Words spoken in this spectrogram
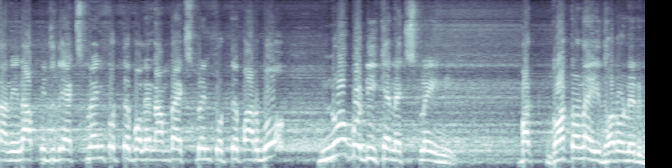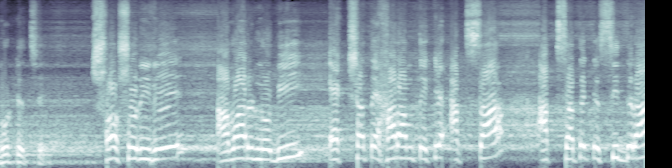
জানি না। আপনি যদি এক্সপ্লেইন করতে বলেন, আমরা এক্সপ্লেইন করতে পারব। নো বডি ক্যান এক্সপ্লেইন বাট ঘটনা এই ধরনের ঘটেছে। সশরীরে আমার নবী একসাথে হারাম থেকে আকসা আকসা থেকে সিদরা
